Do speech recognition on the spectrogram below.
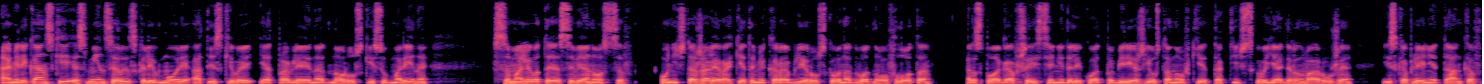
Американские эсминцы рыскали в море, отыскивая и отправляя на дно русские субмарины. Самолеты с авианосцев уничтожали ракетами корабли русского надводного флота, располагавшиеся недалеко от побережья установки тактического ядерного оружия и скопления танков,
